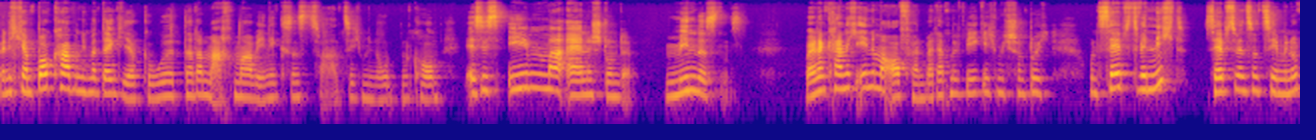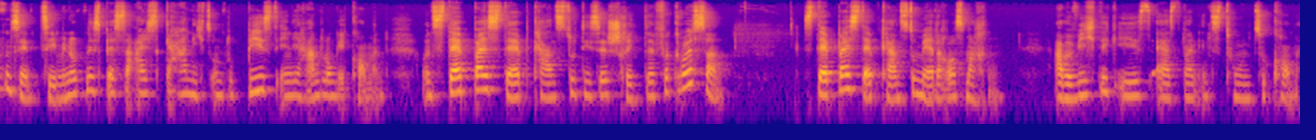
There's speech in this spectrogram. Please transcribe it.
Wenn ich keinen Bock habe und ich mir denke, ja gut, na dann machen wir wenigstens 20 Minuten, komm. Es ist immer eine Stunde, mindestens. Weil dann kann ich eh nicht mehr aufhören, weil da bewege ich mich schon durch. Und selbst wenn nicht, selbst wenn es nur 10 Minuten sind, 10 Minuten ist besser als gar nichts und du bist in die Handlung gekommen. Und Step by Step kannst du diese Schritte vergrößern. Step by Step kannst du mehr daraus machen. Aber wichtig ist, erstmal ins Tun zu kommen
